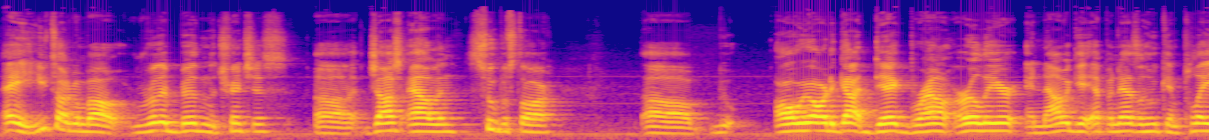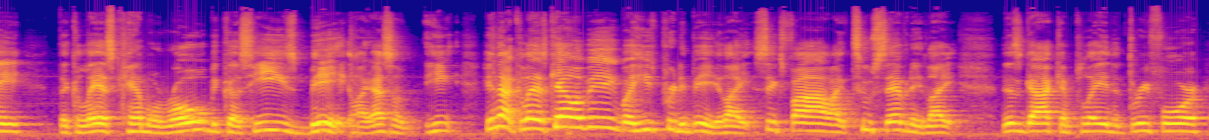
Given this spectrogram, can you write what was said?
Hey, you talking about really building the trenches? Uh, Josh Allen, superstar. Uh, oh, we already got Derrick Brown earlier, and now we get Epenesa who can play the Calais Campbell role because he's big. Like that's a he. He's not Calais Campbell big, but he's pretty big. Like 6'5", like two seventy. Like this guy can play the three four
